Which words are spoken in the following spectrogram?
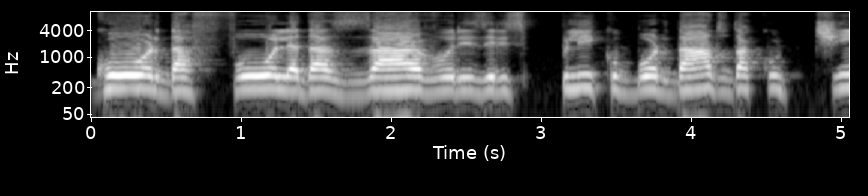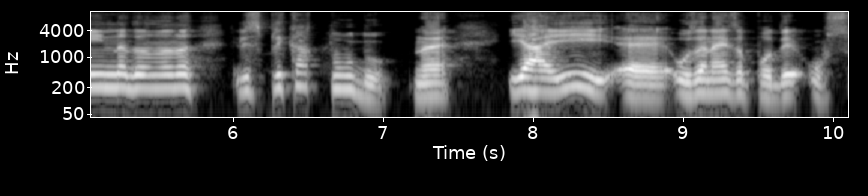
cor da folha das árvores, ele explica o bordado da cortina, ele explica tudo, né? E aí, é, Os Anéis do Poder, os,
